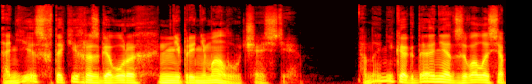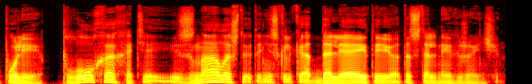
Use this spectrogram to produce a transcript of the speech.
Аньес в таких разговорах не принимала участия. Она никогда не отзывалась о Поле плохо, хотя и знала, что это несколько отдаляет ее от остальных женщин.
